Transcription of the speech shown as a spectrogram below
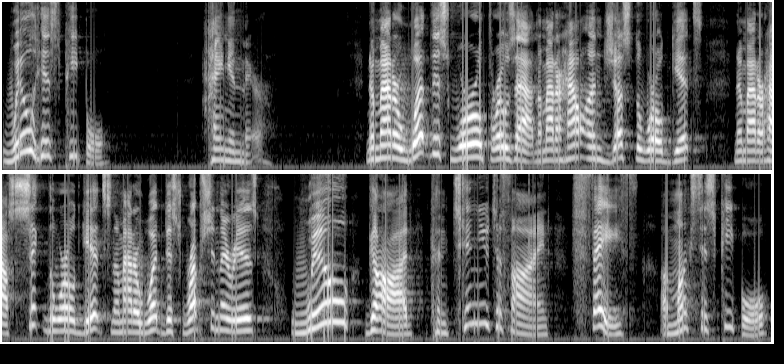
will his people hang in there? No matter what this world throws out, no matter how unjust the world gets, no matter how sick the world gets, no matter what disruption there is, will God continue to find faith amongst his people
